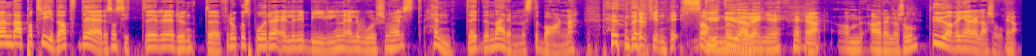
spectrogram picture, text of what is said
men det er på tide at dere som sitter rundt eh, frokostbordet eller i bilen eller hvor som helst, henter det nærmeste barnet dere finner. U uavhengig Ja. om, av relasjon. Uavhengig av relasjon. Ja.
